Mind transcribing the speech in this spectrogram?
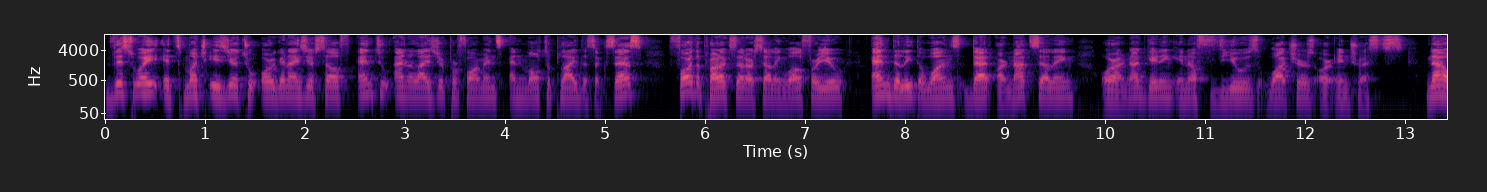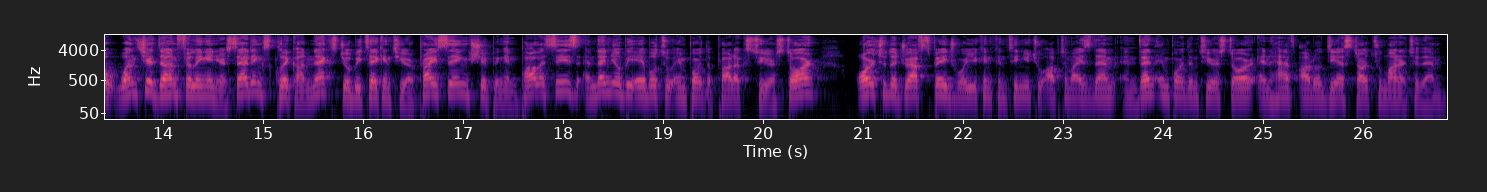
This way, it's much easier to organize yourself and to analyze your performance and multiply the success for the products that are selling well for you and delete the ones that are not selling or are not getting enough views, watchers, or interests. Now, once you're done filling in your settings, click on next. You'll be taken to your pricing, shipping, and policies, and then you'll be able to import the products to your store or to the drafts page where you can continue to optimize them and then import them to your store and have AutoDS start to monitor them.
